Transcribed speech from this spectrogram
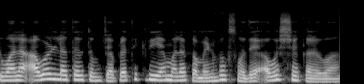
तुम्हाला आवडला तर तुमच्या प्रतिक्रिया मला कमेंट बॉक्समध्ये अवश्य कळवा.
